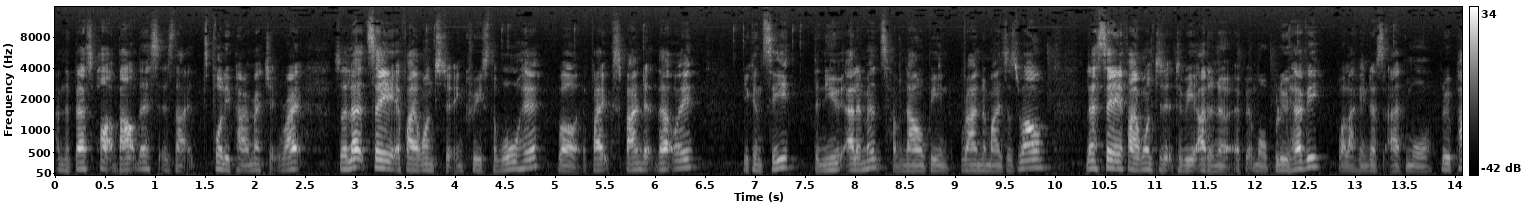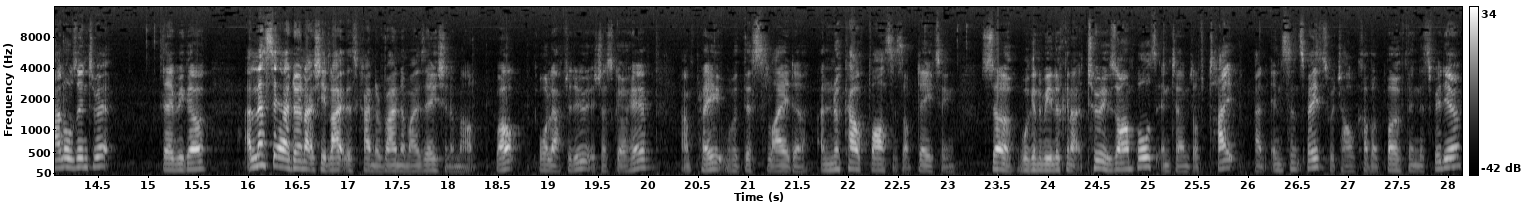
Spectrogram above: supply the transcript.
And the best part about this is that it's fully parametric, right? So let's say if I wanted to increase the wall here, well, if I expand it that way, you can see the new elements have now been randomized as well. Let's say if I wanted it to be, I don't know, a bit more blue heavy, well, I can just add more blue panels into it. There we go. And let's say I don't actually like this kind of randomization amount. Well, all I have to do is just go here and play with this slider and look how fast it's updating. So we're going to be looking at two examples in terms of type and instance based, which I'll cover both in this video.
